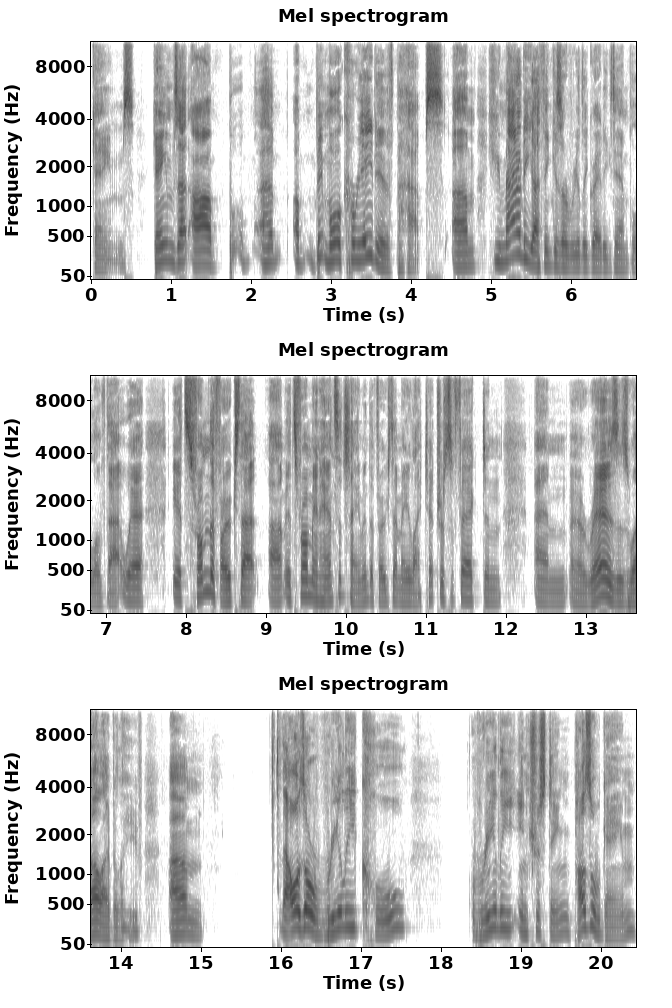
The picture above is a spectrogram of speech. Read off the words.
games, games that are a, a bit more creative, perhaps. Um, Humanity, I think, is a really great example of that, where it's from the folks that um, it's from Enhanced Entertainment, the folks that made like Tetris Effect and and uh, Rez as well, I believe. Um, that was a really cool really interesting puzzle game.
